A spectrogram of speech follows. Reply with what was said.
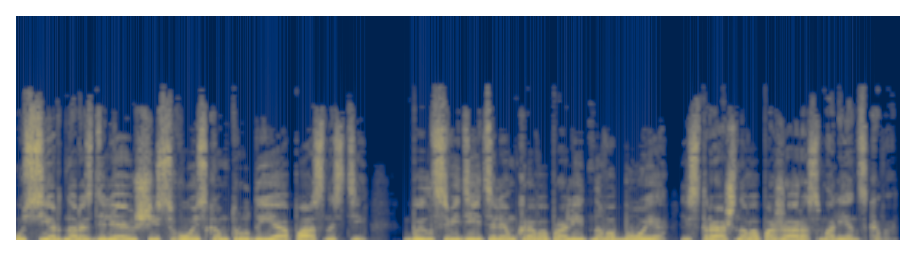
усердно разделяющий с войском труды и опасности, был свидетелем кровопролитного боя и страшного пожара Смоленского.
